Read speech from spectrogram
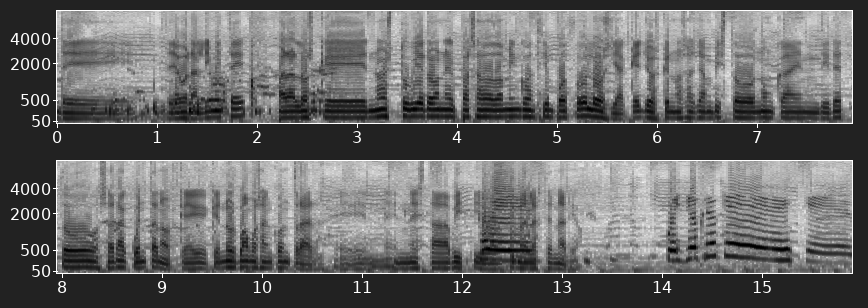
de, de hora límite. Para los que no estuvieron el pasado domingo en Cienpozuelos y aquellos que nos hayan visto nunca en directo, Sara, cuéntanos, ¿qué, qué nos vamos a encontrar en, en esta bici Pues- encima del escenario? Pues yo creo que, que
